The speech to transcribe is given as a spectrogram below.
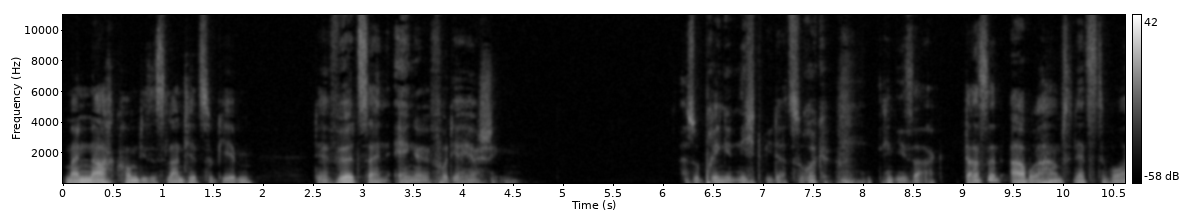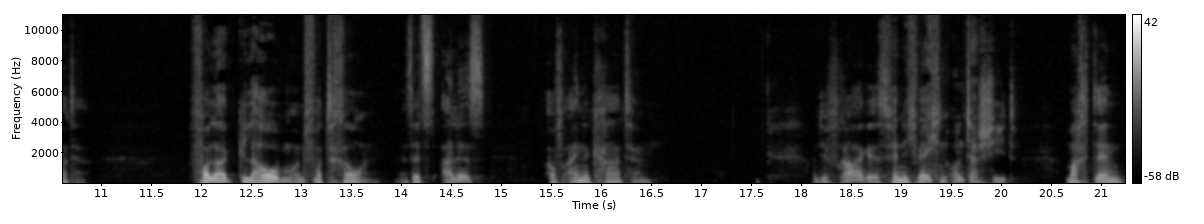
meinen Nachkommen dieses Land hier zu geben, der wird sein Engel vor dir herschicken. Also bring ihn nicht wieder zurück, den Isaak. Das sind Abrahams letzte Worte. Voller Glauben und Vertrauen. Er setzt alles auf eine Karte. Und die Frage ist, finde ich, welchen Unterschied macht denn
